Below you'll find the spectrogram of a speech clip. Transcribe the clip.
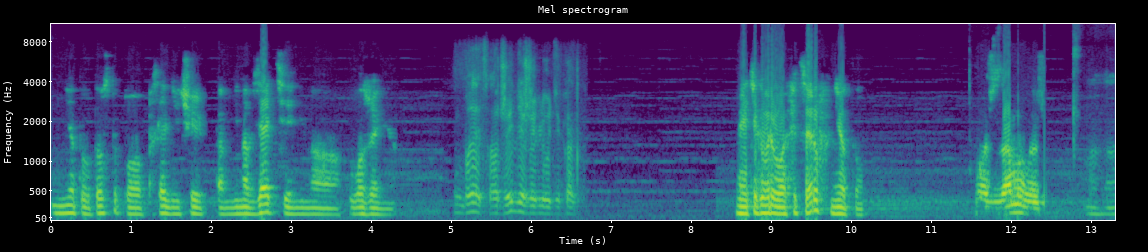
нету доступа в последний ячейку. Там ни на взятие, ни на вложение. Блять, а жили же люди как. Я тебе говорю, офицеров нету. Может, замыло Ага.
